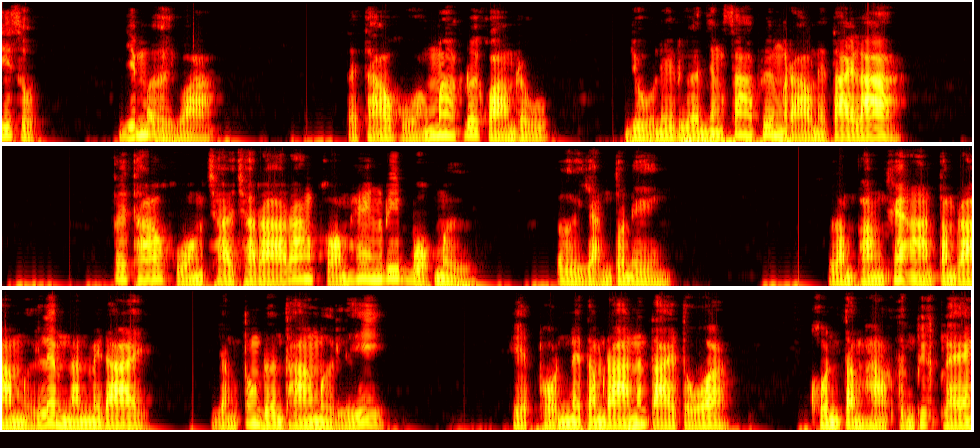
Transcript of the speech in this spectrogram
ที่สุด ยิ้มเอ่ยว่า แต่เท้าหวงมากด้วยความรู้ อยู่ในเรือนยังทราบเรื่องราวในใต้ล่าใต้เท้าหวงชายชาราร่างผอมแห้งรีบโบกมือ เอ่ยหยันตนเองลำพังแค่อ่านตำราหมื่นเล่มนั้นไม่ได้ ยังต้องเดินทางหมื่นลี้ เหตุผลในตำรานั้นตายตัว คนต่างหากถึงพลิกแพลง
